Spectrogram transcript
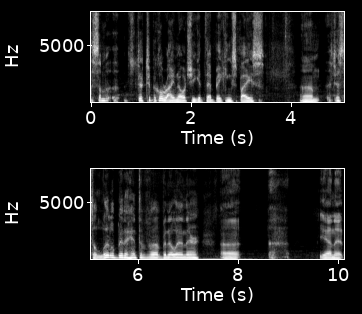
some typical rye notes. You get that baking spice. Um, just a little bit of hint of uh, vanilla in there. Uh, yeah, and that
